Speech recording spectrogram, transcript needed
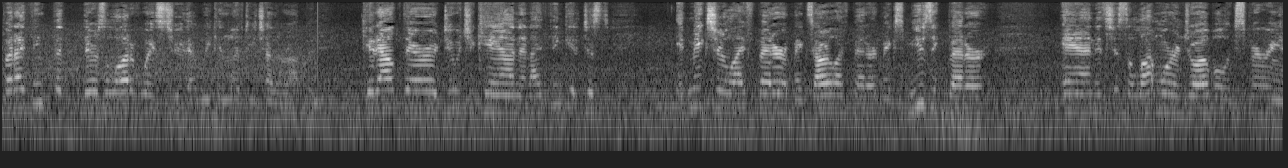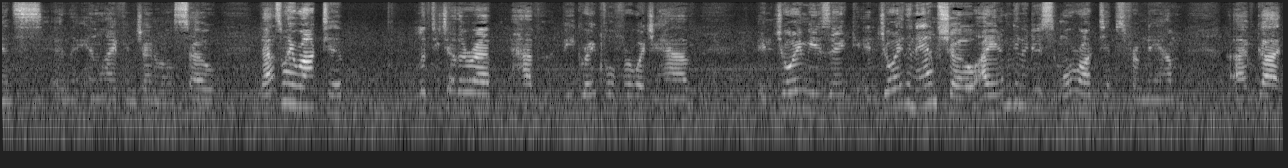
but I think that there's a lot of ways too that we can lift each other up and get out there, do what you can. And I think it just it makes your life better. It makes our life better. It makes music better, and it's just a lot more enjoyable experience in, in life in general. So that's my rock tip: lift each other up. Have be grateful for what you have. Enjoy music. Enjoy the NAMM show. I am going to do some more rock tips from NAMM. I've got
